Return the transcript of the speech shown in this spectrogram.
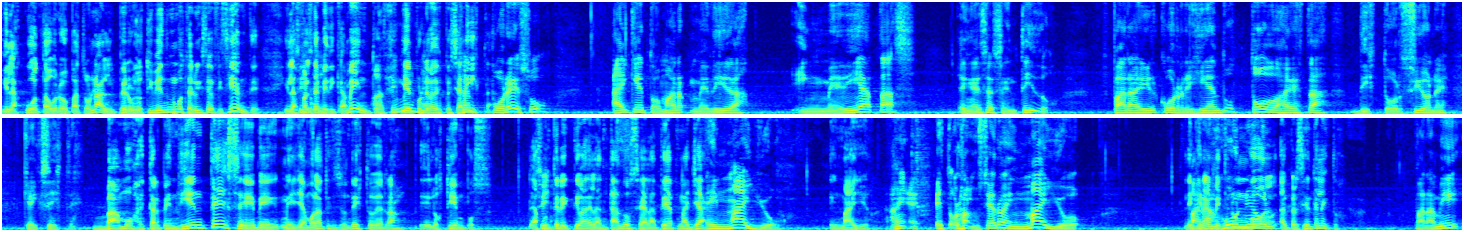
y la cuota obrero patronal, pero yo estoy viendo un servicio eficiente y la falta de medicamentos y el problema de especialistas. por eso hay que tomar medidas inmediatas en ese sentido para ir corrigiendo todas estas distorsiones que existen. Vamos a estar pendientes. Eh, me, llamó la atención de esto, ¿verdad? Eh, los tiempos. La Junta Directiva adelantándose a la terna ya. En mayo. En mayo. Eh, esto lo anunciaron en mayo. ¿Le quieren meter un gol al presidente electo? Para mí,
